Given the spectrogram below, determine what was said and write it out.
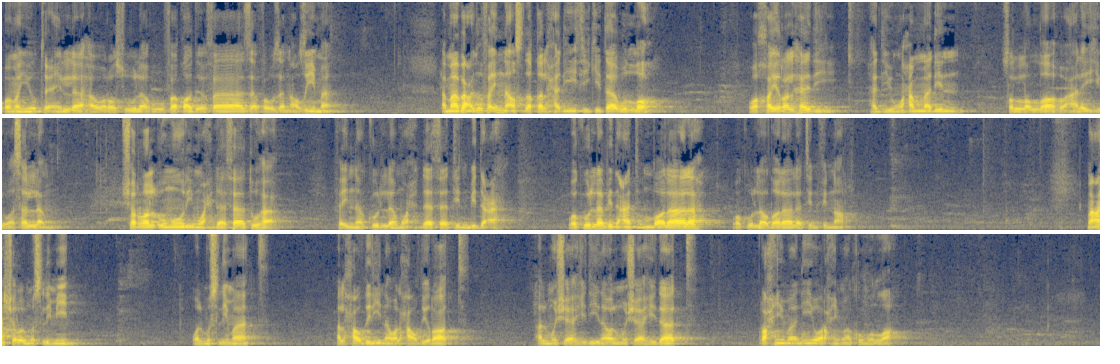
ومن يطع الله ورسوله فقد فاز فوزا عظيما. أما بعد فإن أصدق الحديث كتاب الله وخير الهدي هدي محمد صلى الله عليه وسلم. شر الأمور محدثاتها فإن كل محدثة بدعة وكل بدعة ضلالة وكل ضلالة في النار. معاشر المسلمين والمسلمات الحاضرين والحاضرات المشاهدين والمشاهدات rahimani wa rahimakumullah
